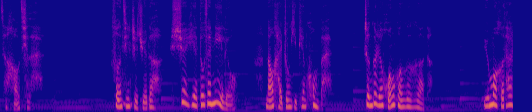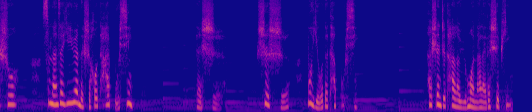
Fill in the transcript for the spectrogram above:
才好起来。冯景只觉得血液都在逆流，脑海中一片空白，整个人浑浑噩噩的。于墨和他说，思南在医院的时候，他还不信。但是，事实不由得他不信。他甚至看了于墨拿来的视频，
